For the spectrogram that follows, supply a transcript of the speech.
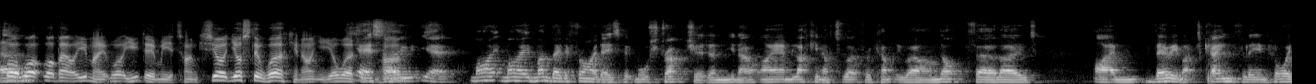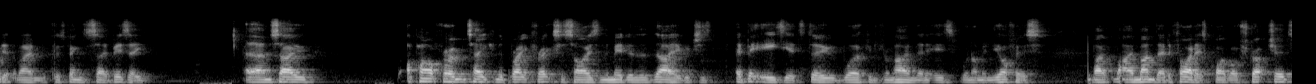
Um, what what about you, mate? What are you doing with your time? Because you're you're still working, aren't you? You're working yeah so home. yeah my my monday to friday is a bit more structured and you know i am lucky enough to work for a company where i'm not furloughed i'm very much gainfully employed at the moment because things are so busy um, so apart from taking the break for exercise in the middle of the day which is a bit easier to do working from home than it is when i'm in the office my, my monday to friday is quite well structured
